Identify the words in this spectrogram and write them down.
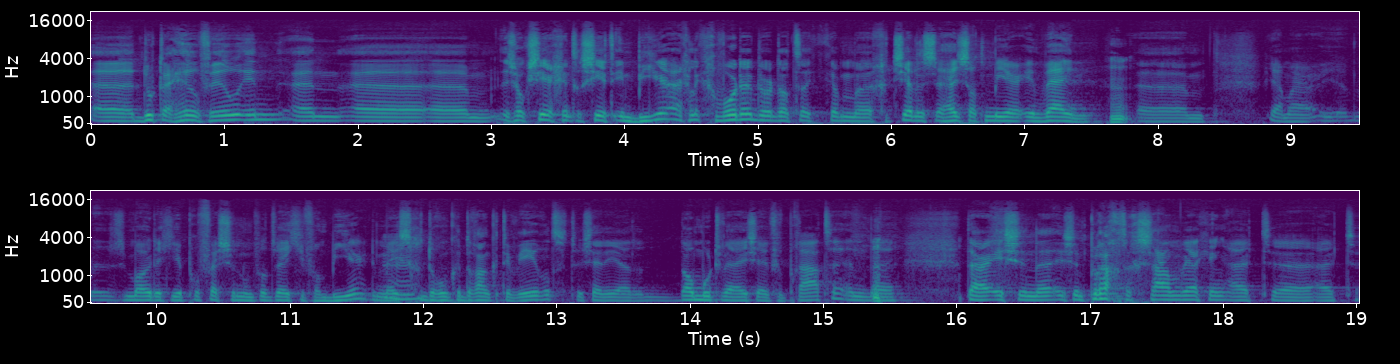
ja, ja. Doet daar heel veel in. En um, is ook zeer geïnteresseerd in bier eigenlijk geworden. Doordat ik hem gechallenged Hij zat meer in wijn. Hm. Um, ja, maar het is mooi dat je je professor noemt. Wat weet je van bier? De meest gedronken drank ter wereld. Toen zei hij, ja, dan moeten wij eens even praten. En daar is een, is een prachtige samenwerking uit, uit,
